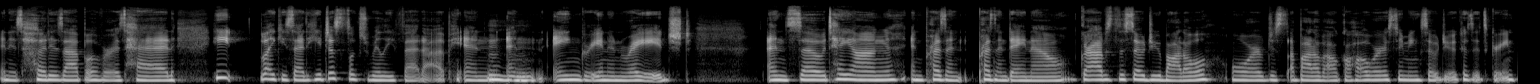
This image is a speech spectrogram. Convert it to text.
and his hood is up over his head. He, like you said, he just looks really fed up and mm-hmm. and angry and enraged. And so Taehyung, in present present day now, grabs the soju bottle or just a bottle of alcohol. We're assuming soju because it's green.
